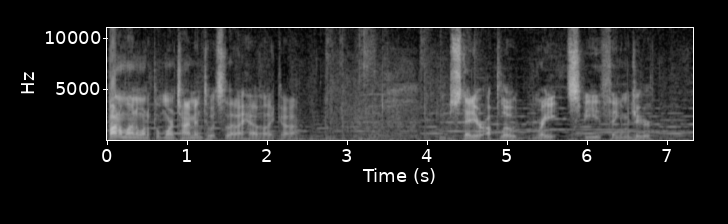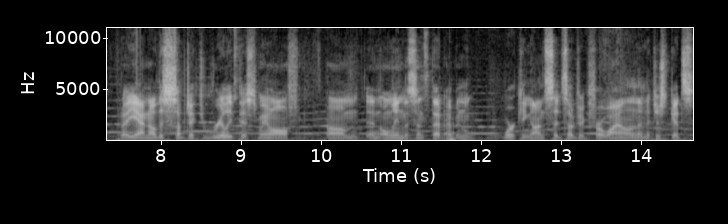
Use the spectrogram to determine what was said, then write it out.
bottom line, I want to put more time into it so that I have, like, a steadier upload rate, speed, thingamajigger. But uh, yeah, no, this subject really pissed me off, um, and only in the sense that I've been working on said subject for a while, and then it just gets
